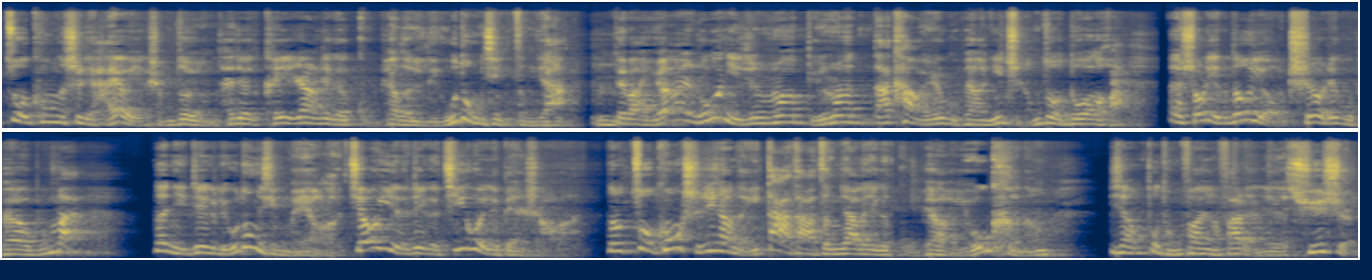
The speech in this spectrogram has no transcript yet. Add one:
做空的势力还有一个什么作用？它就可以让这个股票的流动性增加，对吧？原来如果你就是说，比如说大家看好一只股票，你只能做多的话，那手里边都有，持有这股票又不卖。那你这个流动性没有了，交易的这个机会就变少了。那么做空实际上等于大大增加了这个股票有可能向不同方向发展的这个趋势，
